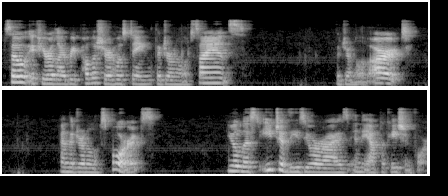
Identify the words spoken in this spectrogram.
So if you're a library publisher hosting the Journal of Science, the Journal of Art, and the Journal of Sports, you'll list each of these URIs in the application form.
